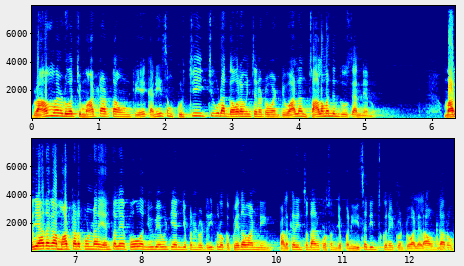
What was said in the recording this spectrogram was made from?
బ్రాహ్మణుడు వచ్చి మాట్లాడుతూ ఉంటే కనీసం కుర్చీ ఇచ్చి కూడా గౌరవించినటువంటి వాళ్ళని చాలామందిని చూశాను నేను. మర్యాదగా మాట్లాడకుండా ఎంతలే పో నువ్వేమిటి అని చెప్పినటువంటి రీతిలో ఒక పేదవాడిని పలకరించడానికి కోసం చెప్పని ఈసడించుకునేటువంటి వాళ్ళు ఎలా ఉంటారో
